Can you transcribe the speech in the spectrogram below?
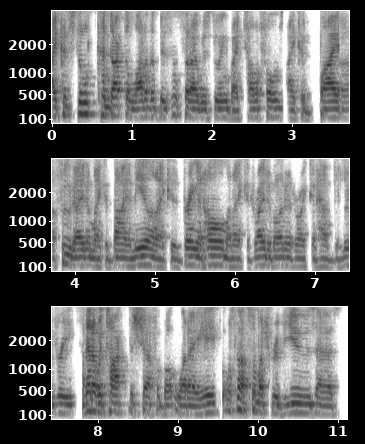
I could still conduct a lot of the business that I was doing by telephones. I could buy a food item, I could buy a meal, and I could bring it home and I could write about it or I could have delivery. And then I would talk to the chef about what I ate. It was not so much reviews as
